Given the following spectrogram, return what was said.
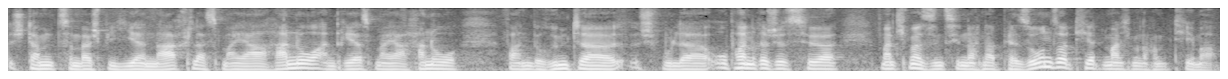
stammt, zum Beispiel hier Nachlass Meyer Hanno. Andreas Meyer Hanno war ein berühmter schwuler Opernregisseur. Manchmal sind sie nach einer Person sortiert, manchmal nach einem Thema.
